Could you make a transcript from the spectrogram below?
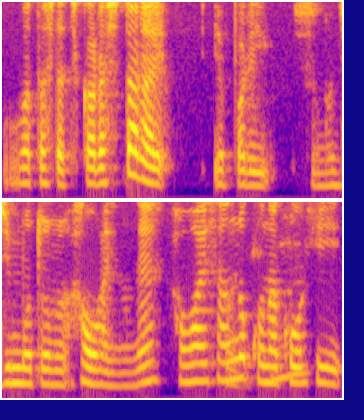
私たちからしたらやっぱりその地元のハワイのねハワイ産の粉コーヒー、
